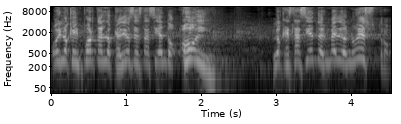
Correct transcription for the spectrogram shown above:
Hoy lo que importa es lo que Dios está haciendo hoy lo que está haciendo en medio nuestro.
